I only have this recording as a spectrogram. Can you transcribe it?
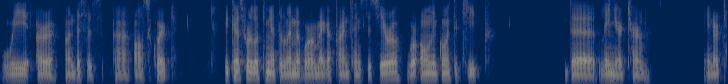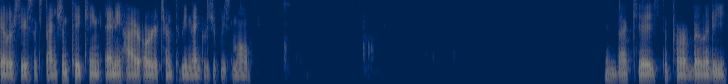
we are, and this is uh, all squared, because we're looking at the limit where omega prime tends to zero, we're only going to keep the linear term in our Taylor series expansion, taking any higher order term to be negligibly small. In that case, the probability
